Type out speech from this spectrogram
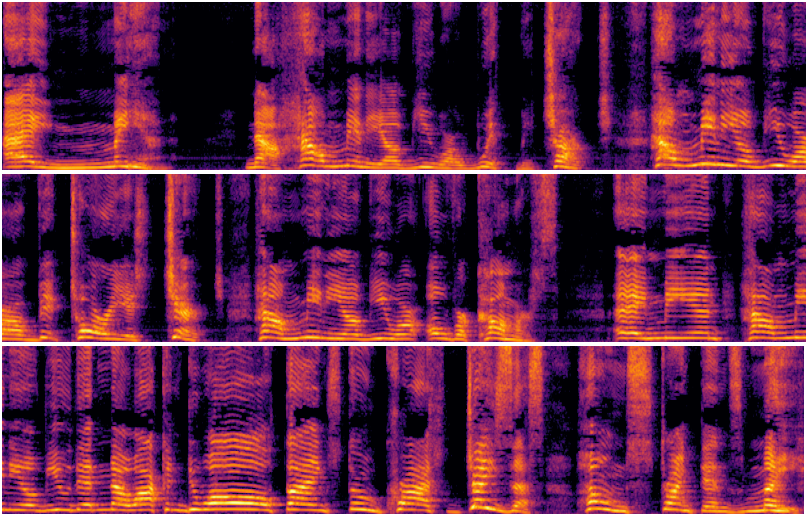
Amen. Now, how many of you are with me, church? How many of you are a victorious church? How many of you are overcomers? Amen. How many of you that know I can do all things through Christ Jesus, whom strengthens me?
